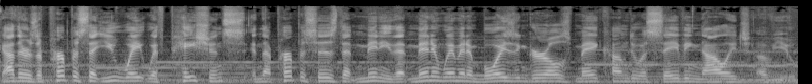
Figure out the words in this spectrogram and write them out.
God, there is a purpose that you wait with patience, and that purpose is that many, that men and women and boys and girls may come to a saving knowledge of you.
